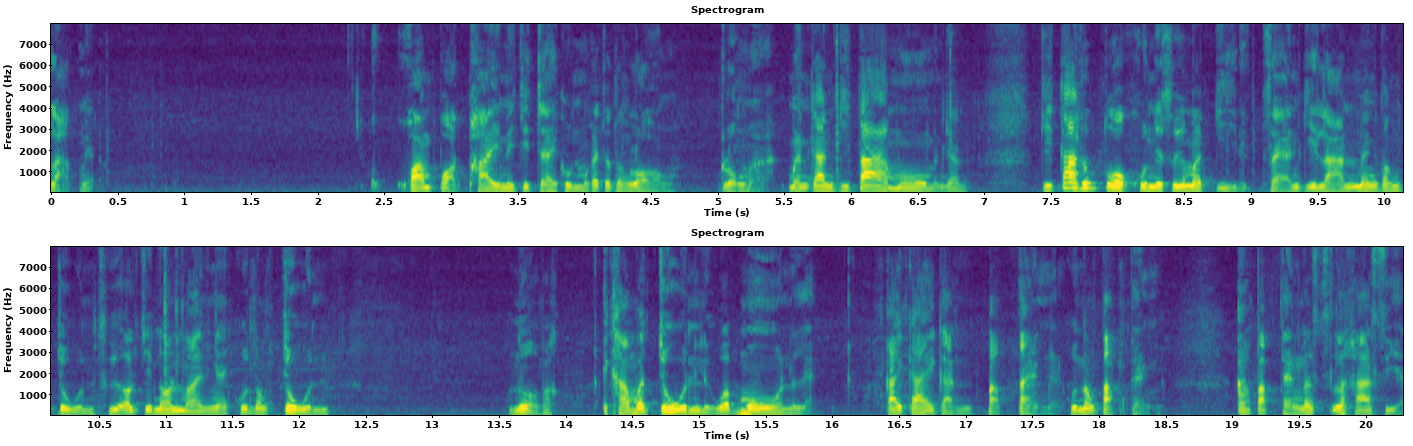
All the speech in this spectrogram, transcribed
หลักเนี่ย ความปลอดภัยในจิตใจคุณมันก็จะต้องรอง ลงมา เหมือนกันกีตาร์โมเหมือนกันกีตาร์ทุกตัวคุณจะซื้อมากี่แสนกี่ล้านแม่งต้องจูน ซื้อออริจินอลมายังไง คุณต้องจูนนึกออกปะไอ้คำว่าจูนหรือว่าโมนั่นแหละ ใกล้ๆกันปรับแต่งเนี่ยคุณต้องปรับแต่งอ้าวปรับแต่งแล้วราคาเสีย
